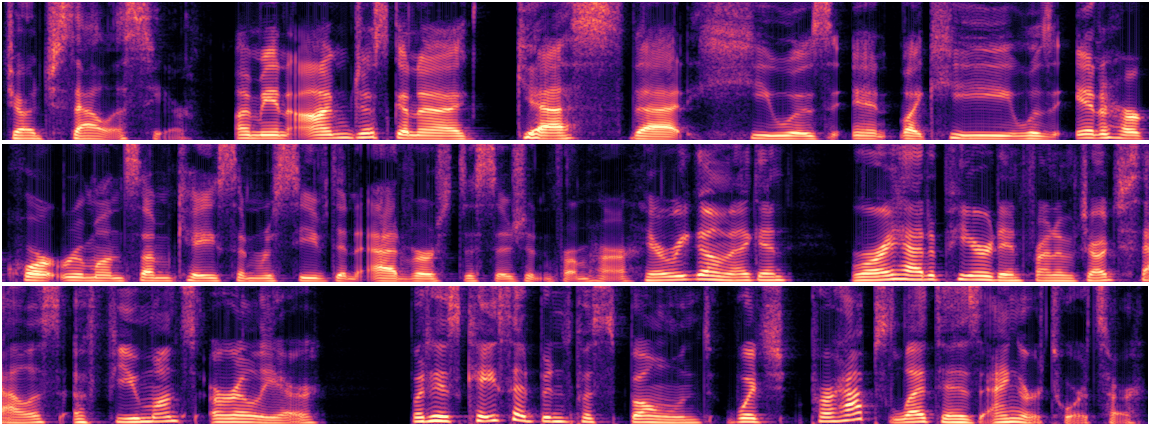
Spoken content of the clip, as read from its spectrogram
Judge Salas here. I mean, I'm just gonna guess that he was in, like, he was in her courtroom on some case and received an adverse decision from her. Here we go, Meghan. Roy had appeared in front of Judge Salas a few months earlier, but his case had been postponed, which perhaps led to his anger towards her.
